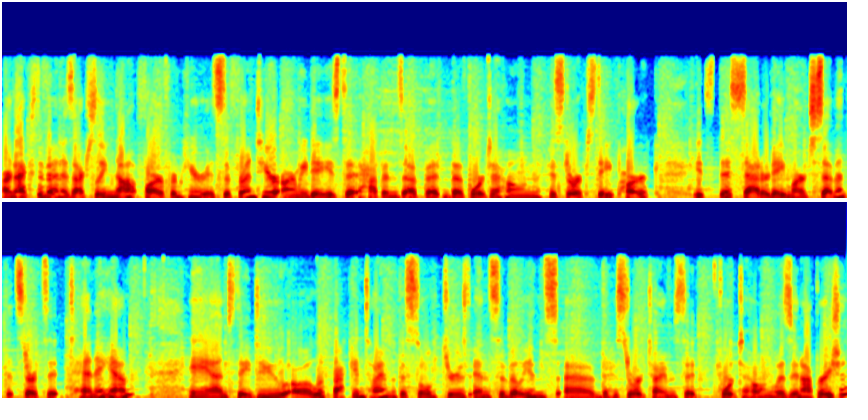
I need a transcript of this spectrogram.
Our next event is actually not far from here. It's the Frontier Army Days that happens up at the Fort Tejon Historic State Park. It's this Saturday, March 7th. It starts at 10 a.m and they do a look back in time with the soldiers and civilians of the historic times that Fort Tejon was in operation.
